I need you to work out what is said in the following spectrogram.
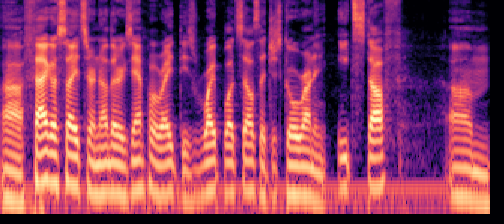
Uh, phagocytes are another example, right? These white blood cells that just go around and eat stuff. Um,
